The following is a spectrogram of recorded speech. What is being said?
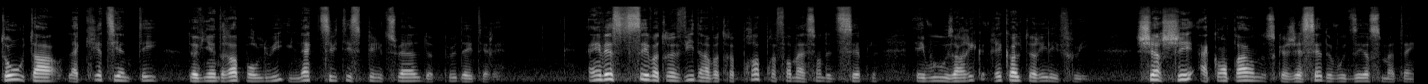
tôt ou tard, la chrétienté deviendra pour lui une activité spirituelle de peu d'intérêt. Investissez votre vie dans votre propre formation de disciples et vous en récolterez les fruits. Cherchez à comprendre ce que j'essaie de vous dire ce matin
